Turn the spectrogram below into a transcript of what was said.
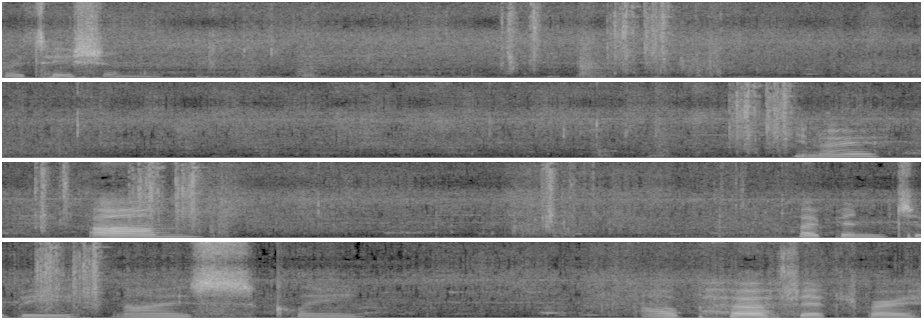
Rotation. You know, um, hoping to be nice, clean. Oh, perfect, bro.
